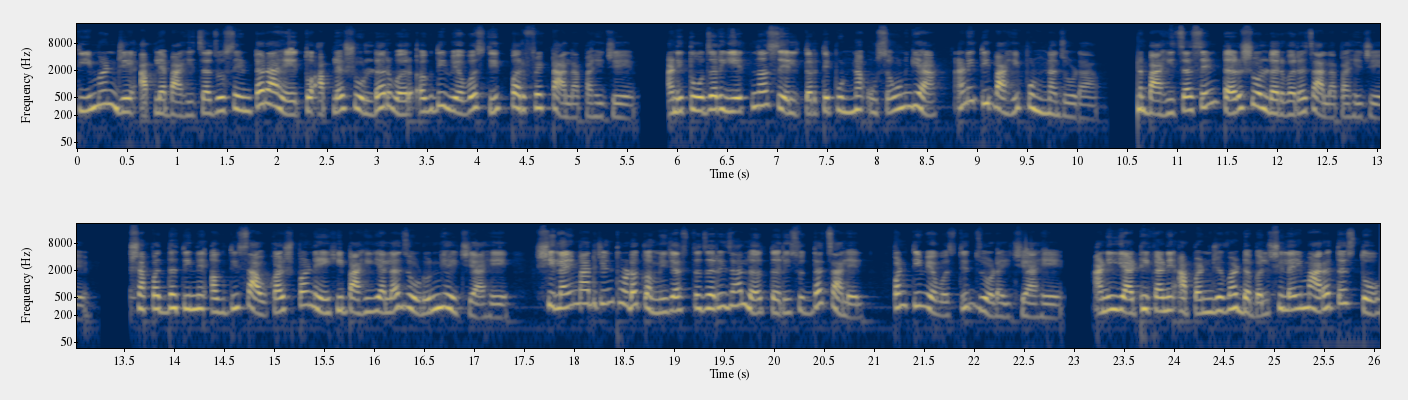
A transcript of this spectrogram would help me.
ती म्हणजे आपल्या बाहीचा जो सेंटर आहे तो आपल्या शोल्डरवर अगदी व्यवस्थित परफेक्ट आला पाहिजे. आणि तो जर येत नसेल तर ते पुन्हा उसवून घ्या आणि ती बाही पुन्हा जोडा. पण बाहीचा सेंटर शोल्डरवरच आला पाहिजे. अशा पद्धतीने अगदी सावकाशपणे ही बाही याला जोडून घ्यायची आहे. शिलाई मार्जिन थोडं कमी जास्त जरी झालं तरी सुद्धा चालेल पण ती व्यवस्थित जोडायची आहे. आणि या ठिकाणी आपण जेव्हा डबल शिलाई मारत असतो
